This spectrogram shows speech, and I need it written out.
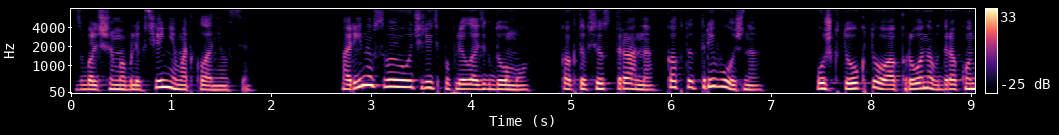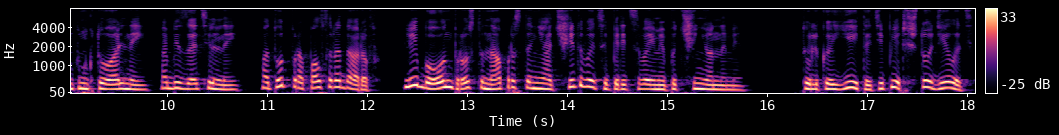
С большим облегчением откланялся. Арина в свою очередь поплелась к дому. Как-то все странно, как-то тревожно. Уж кто-кто, а Кронов дракон пунктуальный, обязательный. А тут пропал с радаров. Либо он просто-напросто не отчитывается перед своими подчиненными, только ей-то теперь что делать?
